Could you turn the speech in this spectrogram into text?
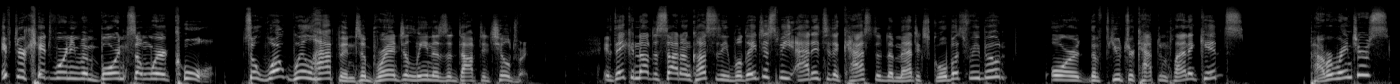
if their kids weren't even born somewhere cool? So, what will happen to Brangelina's adopted children? If they cannot decide on custody, will they just be added to the cast of the Magic School Bus reboot? Or the future Captain Planet kids? Power Rangers?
